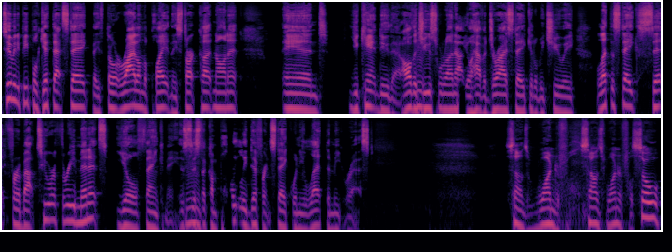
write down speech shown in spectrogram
too many people get that steak, they throw it right on the plate, and they start cutting on it, and you can't do that. All the mm. juice will run out. You'll have a dry steak. It'll be chewy. Let the steak sit for about two or three minutes. You'll thank me. It's mm. just a completely different steak when you let the meat rest. Sounds wonderful. Sounds wonderful. So,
